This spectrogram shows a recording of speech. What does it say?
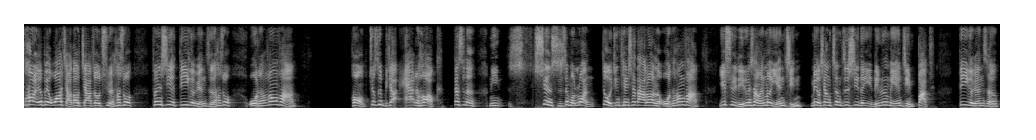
他又被挖角到加州去了。他说，分析的第一个原则，他说我的方法，哦，就是比较 ad hoc。但是呢，你现实这么乱，都已经天下大乱了。我的方法也许理论上没那么严谨，没有像政治系的理论那么严谨。But 第一个原则，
